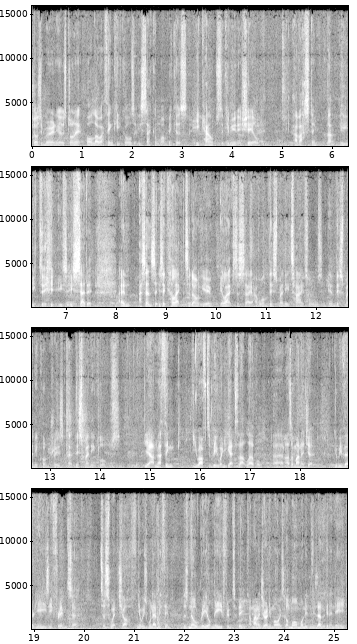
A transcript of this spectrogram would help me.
Jose Mourinho has done it. Although I think he calls it his second one because he counts the Community Shield. I've asked him that he, he, he, said it, and I sense that he's a collector, don't you? He likes to say, "I've won this many titles in this many countries at this many clubs." Yeah, I mean, I think you have to be when you get to that level um, as a manager. It'll be very easy for him to to switch off. You know, he's won everything. There's no real need for him to be a manager anymore. He's got more money than he's ever going to need.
